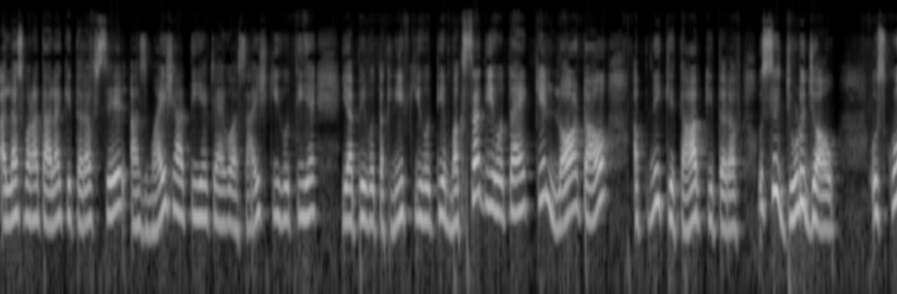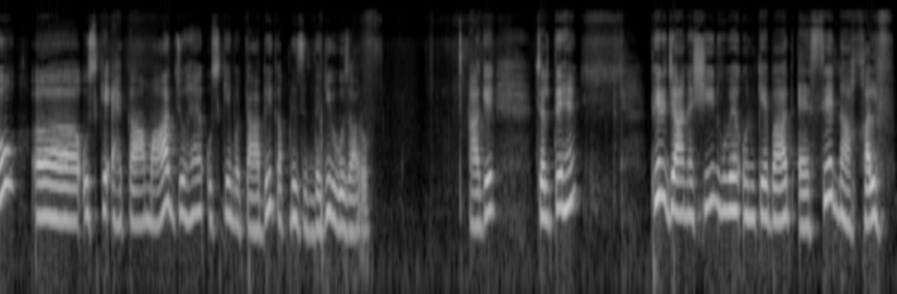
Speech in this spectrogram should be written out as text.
اللہ سبحانہ تعالیٰ کی طرف سے آزمائش آتی ہے، چاہے وہ آسائش کی ہوتی ہے یا پھر وہ تکلیف کی ہوتی ہے، مقصد یہ ہوتا ہے کہ لوٹ آؤ اپنی کتاب کی طرف، اس سے جڑ جاؤ۔ اس کو اس کے احکامات جو ہیں، اس کے مطابق اپنی زندگی کو گزارو۔ آگے چلتے ہیں۔ پھر جانشین ہوئے، ان کے بعد ایسے ناخلف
